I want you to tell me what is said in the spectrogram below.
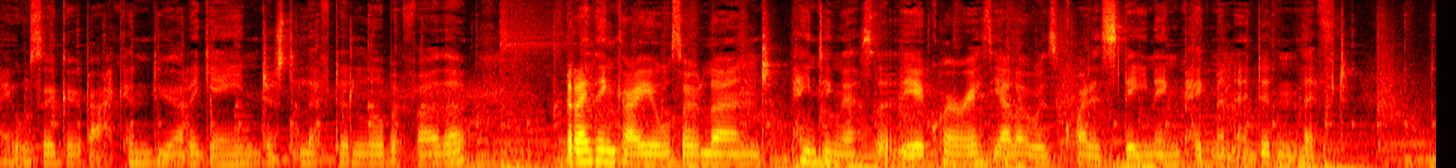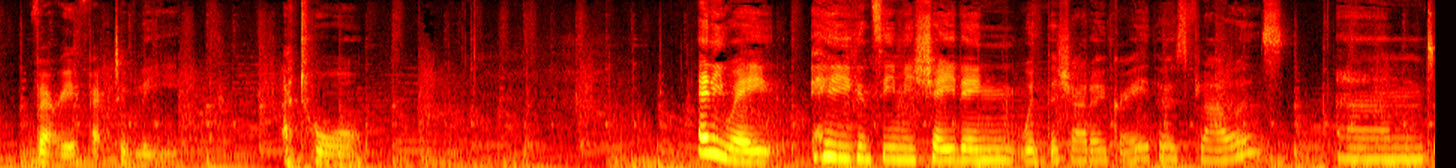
I also go back and do that again just to lift it a little bit further. But I think I also learned painting this that the Aquarius yellow is quite a staining pigment. It didn't lift very effectively at all Anyway, here you can see me shading with the shadow grey those flowers. And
